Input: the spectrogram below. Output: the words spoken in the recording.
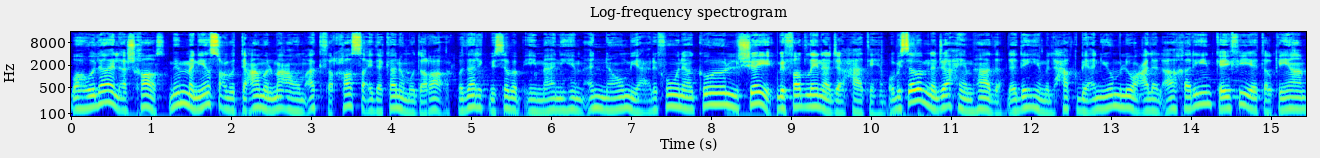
وهؤلاء الأشخاص ممن يصعب التعامل معهم أكثر خاصة إذا كانوا مدراء وذلك بسبب إيمانهم أنهم يعرفون كل شيء بفضل نجاحاتهم. وبسبب نجاحهم هذا لديهم الحق بأن يملوا على الآخرين كيفية القيام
